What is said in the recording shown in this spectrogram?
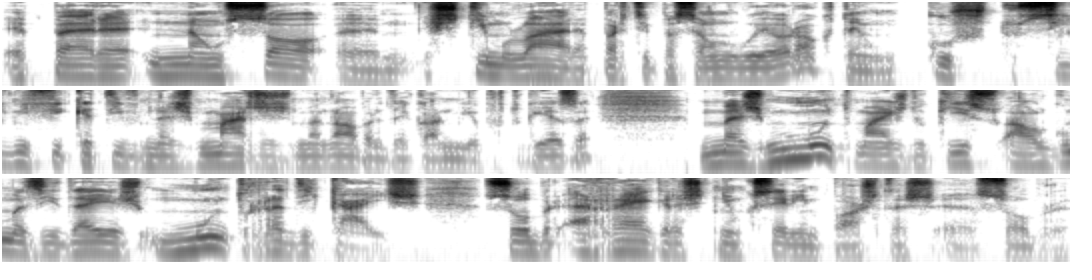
eh, para não só eh, estimular a participação no euro, que tem um custo significativo nas margens de manobra da economia portuguesa, mas muito mais do que isso, algumas ideias muito radicais sobre as regras que tinham que ser impostas eh, sobre uh,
